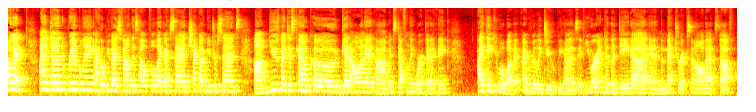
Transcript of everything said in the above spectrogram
Okay, I am done rambling. I hope you guys found this helpful. Like I said, check out NutriSense. Um, use my discount code. Get on it. Um, it's definitely worth it. I think. I think you will love it. I really do because if you are into the data and the metrics and all that stuff,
